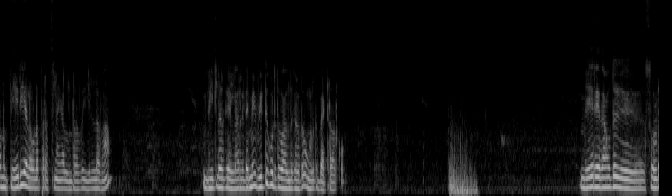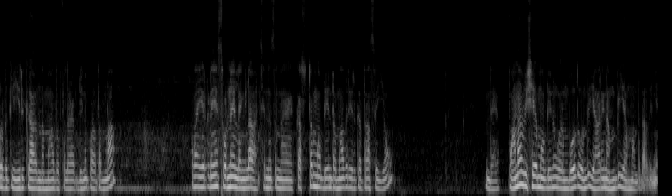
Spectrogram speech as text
ஒன்றும் பெரிய அளவில் பிரச்சனைகள்ன்றது இல்லை தான் வீட்டில் இருக்க எல்லாருக்கிட்டையுமே விட்டு கொடுத்து வாழ்ந்துக்கிறது உங்களுக்கு பெட்டராக இருக்கும். வேறு ஏதாவது சொல்கிறதுக்கு இருக்கா அந்த மாதத்தில் அப்படின்னு பார்த்தோம்னா அதான் ஏற்கனவே சொன்னேன் இல்லைங்களா? சின்ன சின்ன கஷ்டம் அப்படின்ற மாதிரி இருக்கத்தான் செய்யும். இந்த பண விஷயம் அப்படின்னு வரும்போது வந்து யாரையும் நம்பி ஏமாந்துடாதீங்க.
